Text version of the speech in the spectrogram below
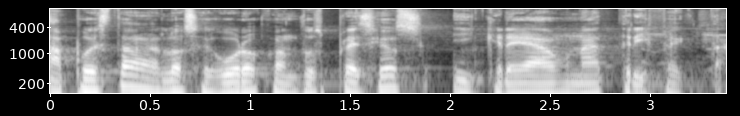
Apuesta a lo seguro con tus precios y crea una trifecta.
